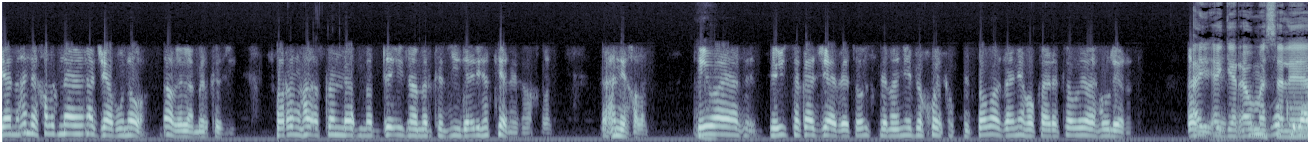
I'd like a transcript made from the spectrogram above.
یان هەندێک خەڵک ناجیابوونەوە ناڵێ لە مرکزی سۆڕن هە ئەسلەن لە مەبدەئی لا مرکزی داری هەتێنێک خڵک لە هەنێ خڵک پێی وایە پێویستەکە جیا بێتەوە سلێمانی بێ خۆی حکومەوە زانێ هۆکارەکە وە هەولێر ئەی ئەگەر ئەو مەسلەیە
